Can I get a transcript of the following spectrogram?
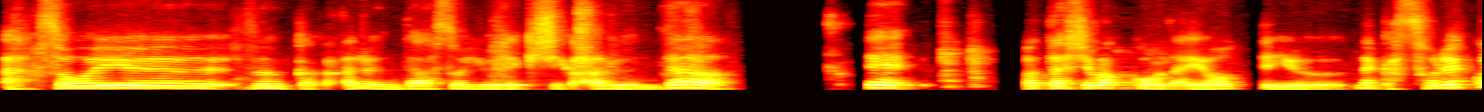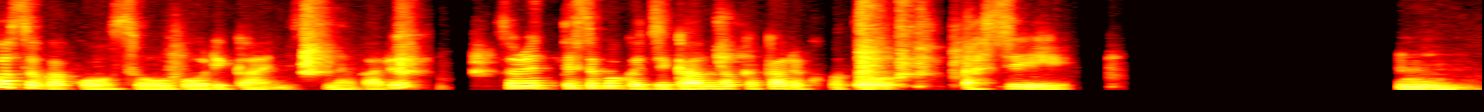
あそういう文化があるんだそういう歴史があるんだで私はこうだよっていうなんかそれこそがこう総合理解につながるそれってすごく時間のかかることだしうん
